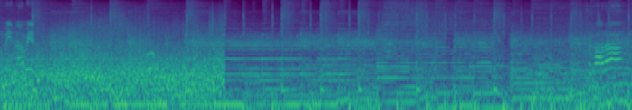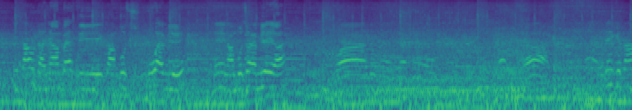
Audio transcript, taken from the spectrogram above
Amin, amin. Sekarang kita udah nyampe di kampus UMY. Nih kampus UMY ya. Waduh. Nah, ini kita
